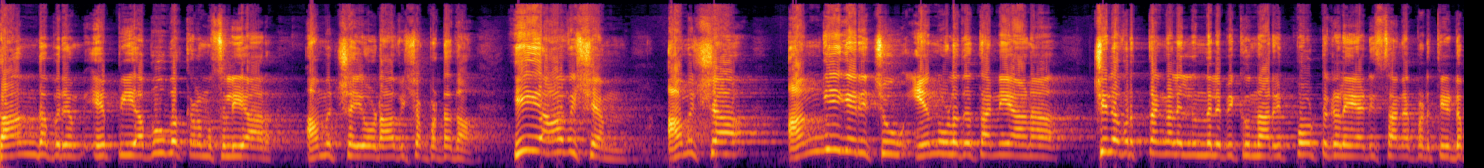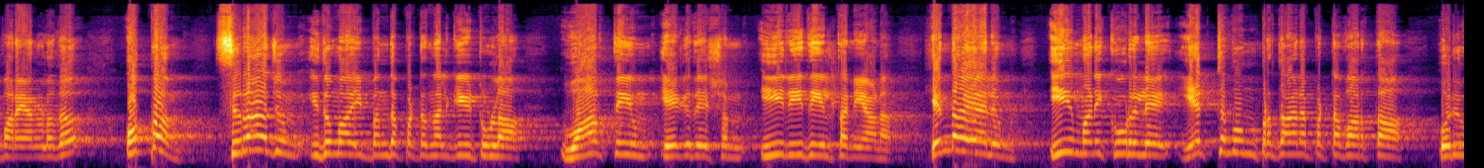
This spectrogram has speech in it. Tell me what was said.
കാന്തപുരം എ പി അബൂബക്കർ മുസ്ലിയാർ അമിത്ഷയോട് ആവശ്യപ്പെട്ടത്. ഈ ആവശ്യം അമിത്ഷാ അംഗീകരിച്ചു എന്നുള്ളത് തന്നെയാണ് ചില വൃത്തങ്ങളിൽ നിന്ന് ലഭിക്കുന്ന റിപ്പോർട്ടുകളെ അടിസ്ഥാനപ്പെടുത്തിയിട്ട് പറയാനുള്ളത്. ഒപ്പം സിറാജും ഇതുമായി ബന്ധപ്പെട്ട് നൽകിയിട്ടുള്ള വാർത്തയും ഏകദേശം ഈ രീതിയിൽ തന്നെയാണ്. എന്തായാലും ഈ മണിക്കൂറിലെ ഏറ്റവും പ്രധാനപ്പെട്ട വാർത്ത ഒരു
